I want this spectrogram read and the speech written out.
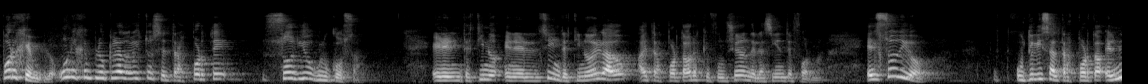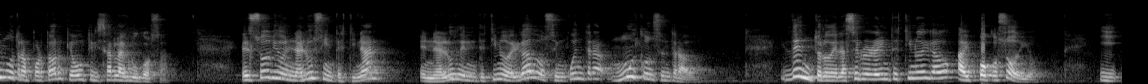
Por ejemplo, un ejemplo claro de esto es el transporte sodio-glucosa. En el, intestino, en el intestino delgado hay transportadores que funcionan de la siguiente forma. El sodio utiliza el, el mismo transportador que va a utilizar la glucosa. El sodio en la luz intestinal, en la luz del intestino delgado, se encuentra muy concentrado. Dentro de la célula del intestino delgado hay poco sodio y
